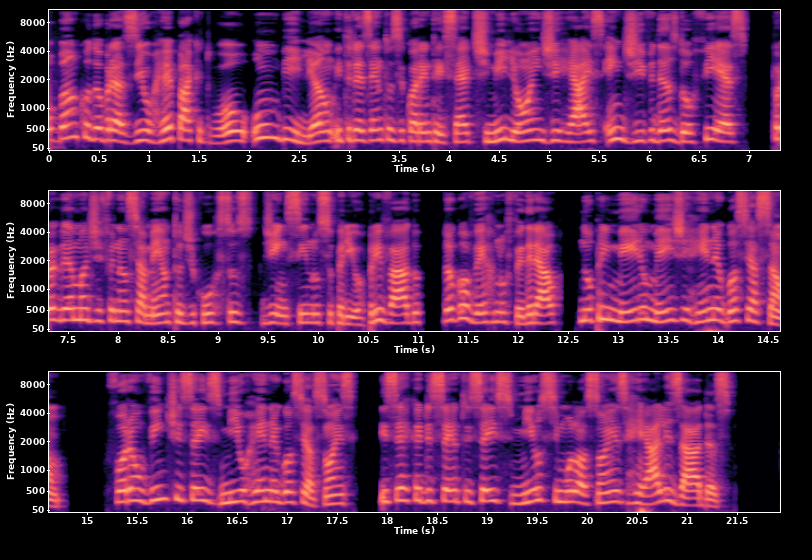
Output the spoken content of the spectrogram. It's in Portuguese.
O Banco do Brasil repactuou 1 bilhão e 347 milhões de reais em dívidas do FIES, Programa de Financiamento de Cursos de Ensino Superior Privado do Governo Federal, no primeiro mês de renegociação. Foram 26 mil renegociações e cerca de 106 mil simulações realizadas.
